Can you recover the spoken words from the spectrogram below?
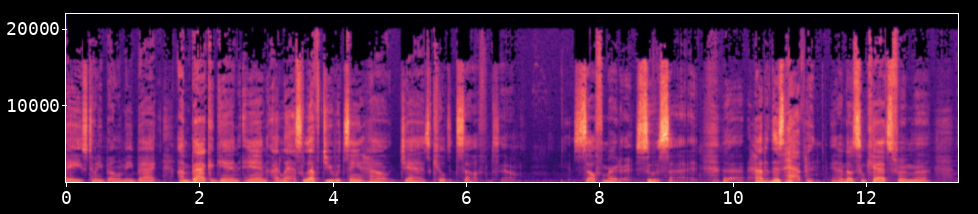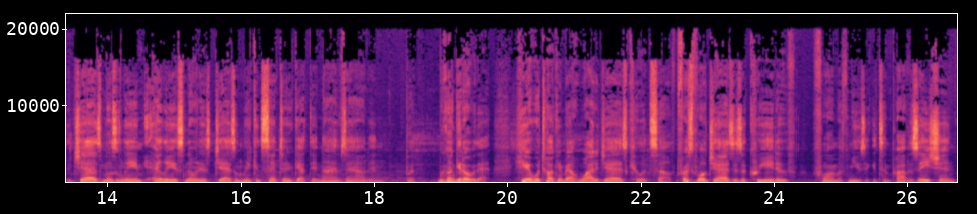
Hey, it's Tony Bellamy back. I'm back again, and I last left you with saying how jazz killed itself. So, self murder, suicide. Uh, how did this happen? And I know some cats from uh, the Jazz Mausoleum, alias known as Jazz at Lincoln Center, got their knives out, and but we're gonna get over that. Here we're talking about why did jazz kill itself. First of all, jazz is a creative form of music. It's improvisation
